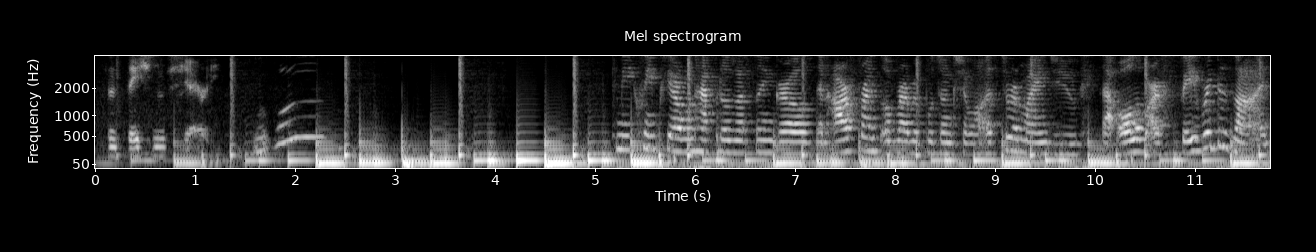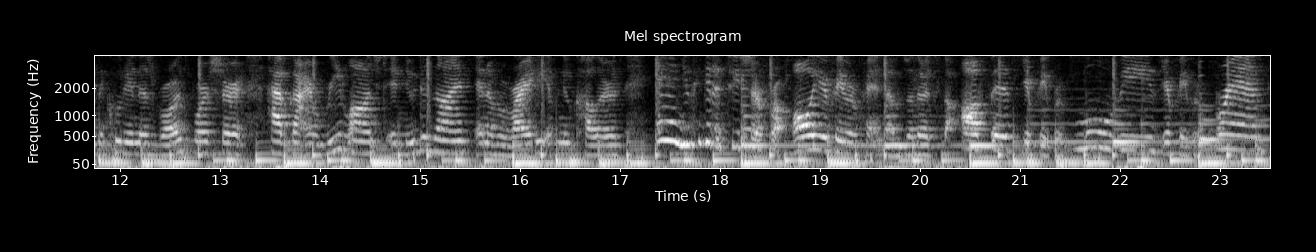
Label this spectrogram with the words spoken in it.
Sensational Sherri It's me, Queen PR, one half of those wrestling girls, and our friends over at Ripple Junction want us to remind you that all of our favorite designs, including this Royal Sport shirt, have gotten relaunched in new designs and a variety of new colors. And you can get a t-shirt for all your favorite fandoms, whether it's The Office, your favorite movies, your favorite brands.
